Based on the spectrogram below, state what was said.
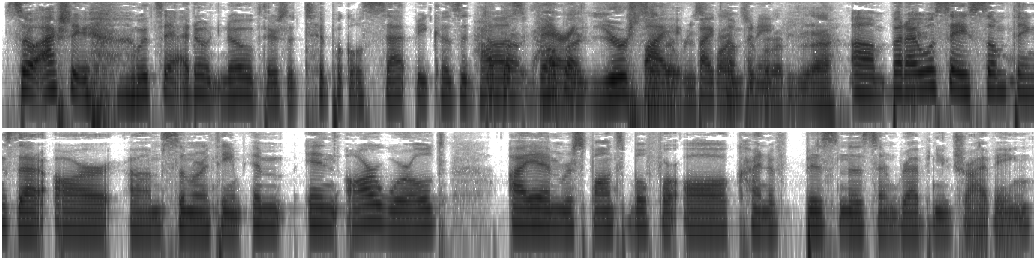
So actually, I would say I don't know if there's a typical set because it How does about, vary how about your by, by company. Yeah. Um, but I will say some things that are um, similar theme. In in our world, I am responsible for all kind of business and revenue driving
